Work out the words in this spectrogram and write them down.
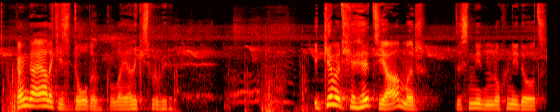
Kan ik dat eigenlijk eens doden? Ik wil dat eigenlijk eens proberen. Ik heb het gehit, ja, maar het is niet, nog niet dood.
